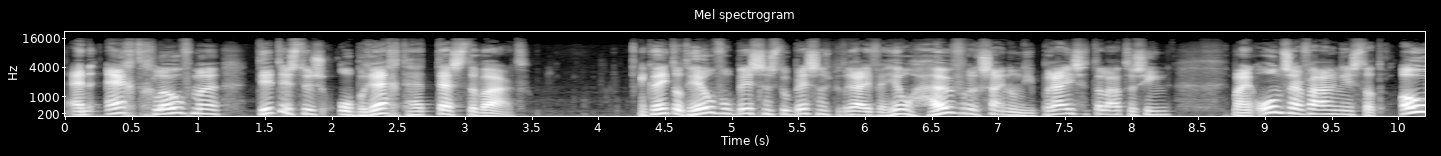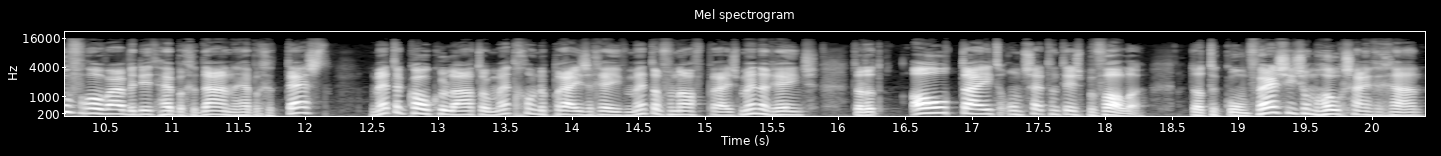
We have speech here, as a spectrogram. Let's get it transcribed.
En echt, geloof me, dit is dus oprecht het testen waard. Ik weet dat heel veel business-to-business bedrijven heel huiverig zijn om die prijzen te laten zien. Maar onze ervaring is dat overal waar we dit hebben gedaan en hebben getest, met een calculator, met gewoon de prijzen geven, met een vanafprijs, met een range, dat het altijd ontzettend is bevallen. Dat de conversies omhoog zijn gegaan,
